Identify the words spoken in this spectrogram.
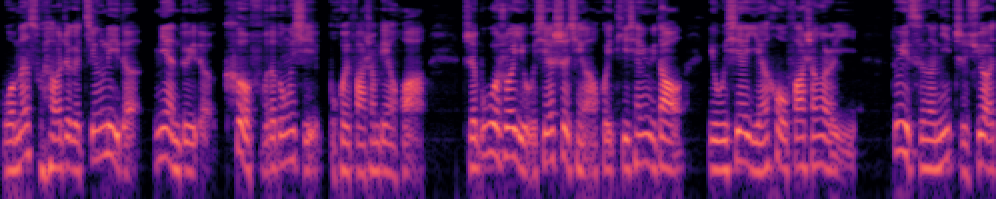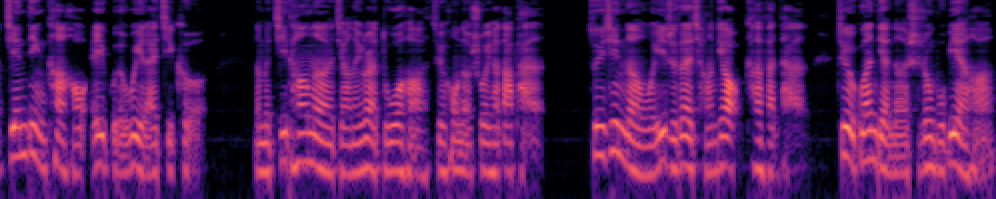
我们所要这个经历的、面对的、克服的东西不会发生变化，只不过说有些事情啊会提前遇到，有些延后发生而已。对此呢，你只需要坚定看好 A 股的未来即可。那么鸡汤呢讲的有点多哈，最后呢说一下大盘。最近呢，我一直在强调看反弹这个观点呢始终不变哈。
